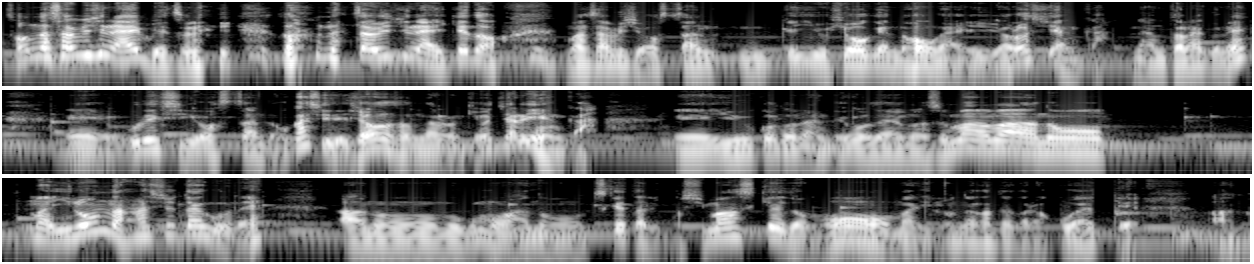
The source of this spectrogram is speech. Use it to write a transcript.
そんな寂しない？別に。そんな寂しないけど、まあ寂しいおっさんっていう表現の方がよろしいやんか。なんとなくね。えー、嬉しいおっさんっておかしいでしょ？そんなの気持ち悪いやんか。えー、いうことなんでございます。まあまあ、あのまあ、いろんなハッシュタグね、あの僕もあのつけたりもしますけども、まあ、いろんな方からこうやって、あの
